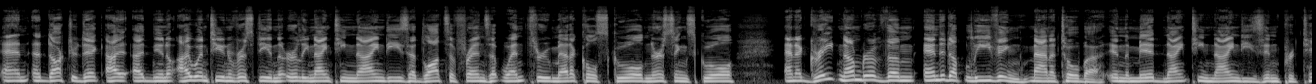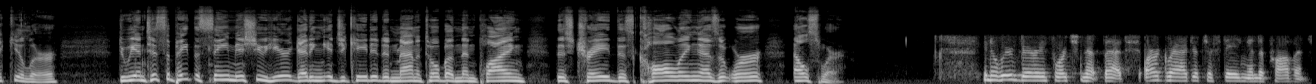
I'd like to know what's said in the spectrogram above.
And uh, Dr. Dyck, I, I, you know I went to university in the early 1990s. Had lots of friends that went through medical school, nursing school, and a great number of them ended up leaving Manitoba in the mid 1990s, in particular. Do we anticipate the same issue here, getting educated in Manitoba and then plying this trade, this calling, as it were, elsewhere? You know, we're very fortunate that our graduates are staying in the province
